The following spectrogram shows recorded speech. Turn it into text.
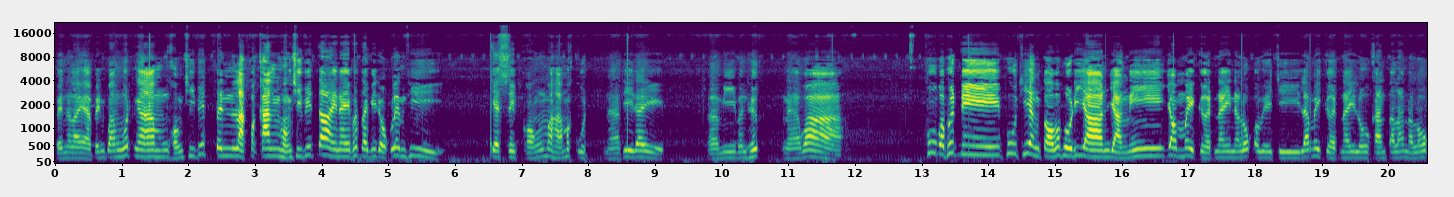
เป็นอะไรอะเป็นความงดงามของชีวิตเป็นหลักประกันของชีวิตได้ในพระไตรปิฎกเล่มที่ 70 ของมหามกุฏนะที่ได้มีบันทึกนะว่า ผู้ประพฤติดีผู้เที่ยงต่อพระโพธิญาณอย่างนี้ย่อมไม่เกิดในนรกอเวจี และไม่เกิดในโลกันตละนรก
